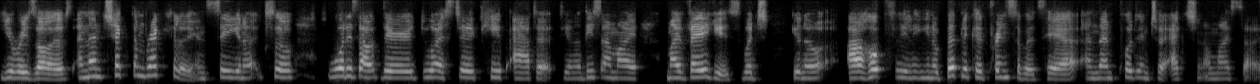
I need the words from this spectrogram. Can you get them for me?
your resolves and then check them regularly and see, you know, so what is out there? Do I still keep at it? You know, these are my my values, which you know are hopefully you know biblical principles here, and then put into action on my side.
